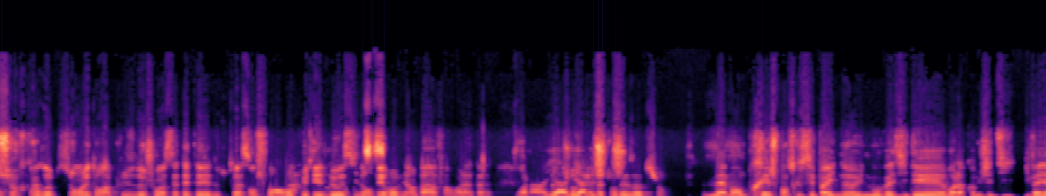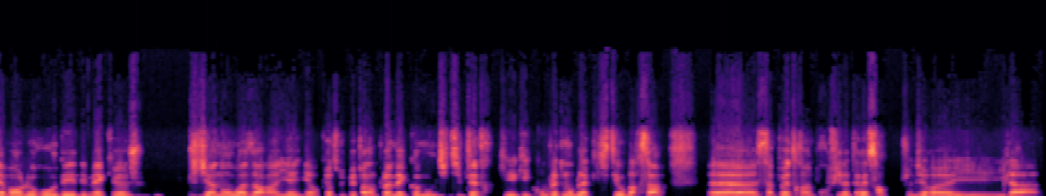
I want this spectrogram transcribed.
sûr sans option et tu auras plus de choix cet été. De toute façon, tu peux en recruter deux si Dante revient pas. Enfin voilà, voilà, il y a, toujours, des options. Même en prêt, je pense que c'est pas une, une, mauvaise idée. Voilà, comme j'ai dit, il va y avoir l'euro des, des, mecs. Euh, je, dis un nom au hasard, hein, il n'y a, a, aucun truc, mais par exemple un mec comme Umtiti peut-être, qui, qui, est complètement blacklisté au Barça, euh, ça peut être un profil intéressant. Je veux dire, euh, il, il a,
